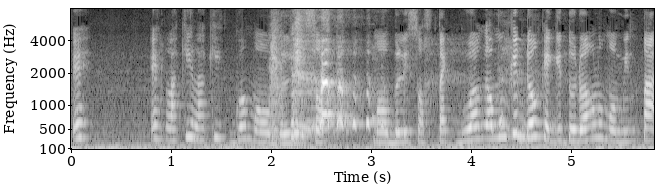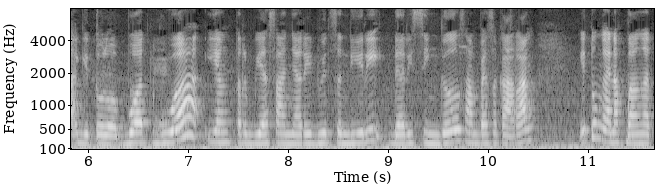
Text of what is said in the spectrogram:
Eh eh laki laki gue mau beli soft mau beli softtek gue nggak mungkin dong kayak gitu doang lu mau minta gitu loh. Buat gue yang terbiasa nyari duit sendiri dari single sampai sekarang itu nggak enak banget.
